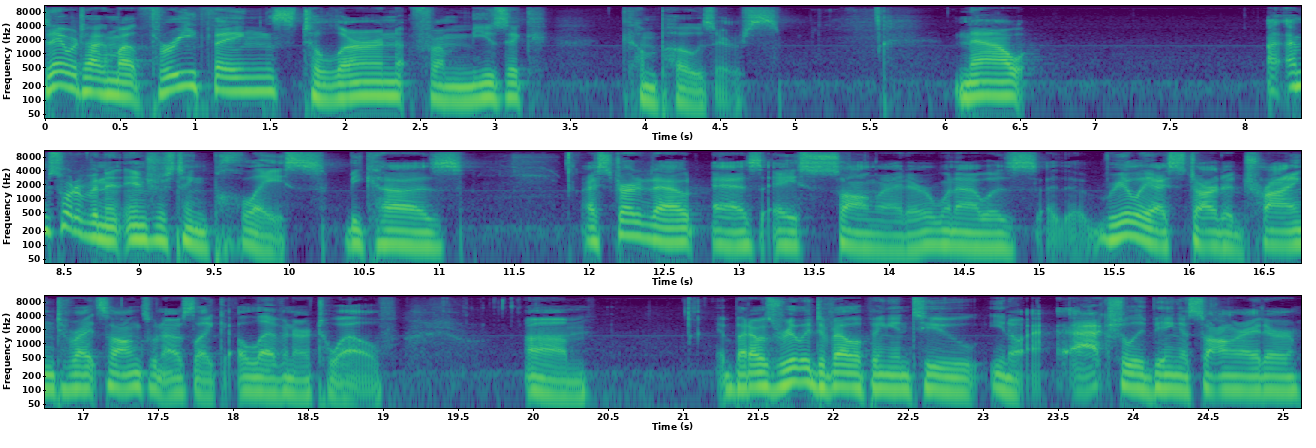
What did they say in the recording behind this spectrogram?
today we're talking about three things to learn from music composers. Now, I'm sort of in an interesting place because I started out as a songwriter when I was really I started trying to write songs when I was like 11 or 12. Um, but I was really developing into, you know, actually being a songwriter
